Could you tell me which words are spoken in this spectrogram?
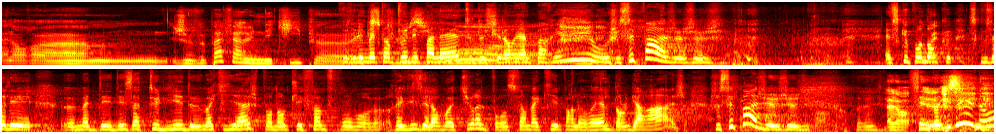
Alors, euh, je ne veux pas faire une équipe. euh, Vous allez mettre un peu des palettes de chez L'Oréal Paris ou je sais pas. je- je- je- Est-ce que pendant que est-ce que vous allez euh, mettre des, des ateliers de maquillage pendant que les femmes feront euh, réviser leur voiture, elles pourront se faire maquiller par L'Oréal dans le garage? Je sais pas. Je, je- euh, Alors, c'est une bonne idée, non?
